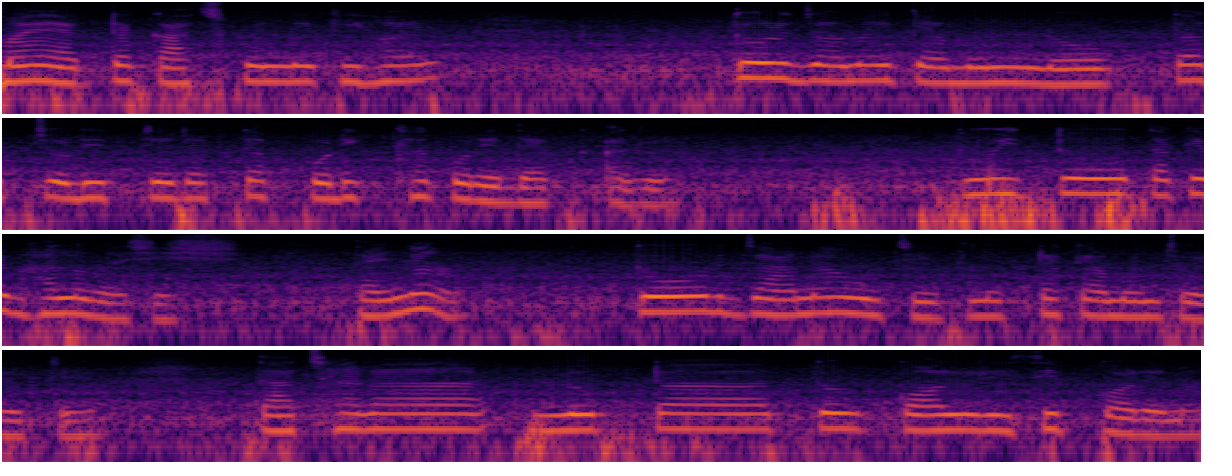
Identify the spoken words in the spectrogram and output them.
মায়া, একটা কাজ করলে কি হয়? তোর জামাই কেমন লোক, তার চরিত্রের একটা পরীক্ষা করে দেখ আগে। তুই তো তাকে ভালোবাসিস। তাই না? তোর জানা উচিত লোকটা কেমন চরিত্রের। তাছাড়া লোকটা তোর কল রিসিভ করে না।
